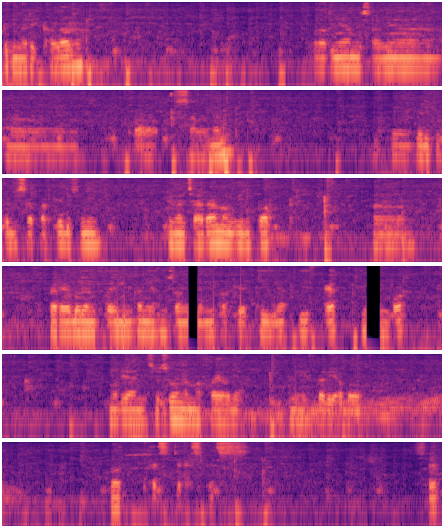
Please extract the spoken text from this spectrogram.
primary color. Colornya misalnya uh, salmon. Jadi kita bisa pakai di sini dengan cara mengimport uh, variabel yang kita inginkan ya. Misalnya ini pakai key-nya add import. Kemudian susul nama filenya ini variabel .scss save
